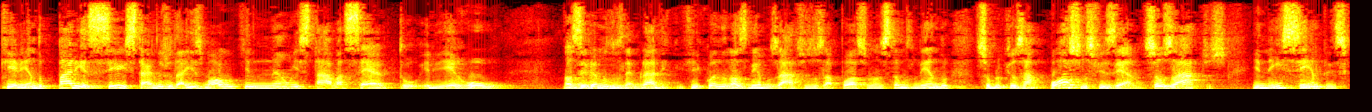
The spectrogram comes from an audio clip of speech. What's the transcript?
querendo parecer estar no judaísmo, algo que não estava certo. Ele errou. Nós devemos nos lembrar de que quando nós lemos Atos dos Apóstolos, nós estamos lendo sobre o que os apóstolos fizeram, seus atos, e nem sempre eles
